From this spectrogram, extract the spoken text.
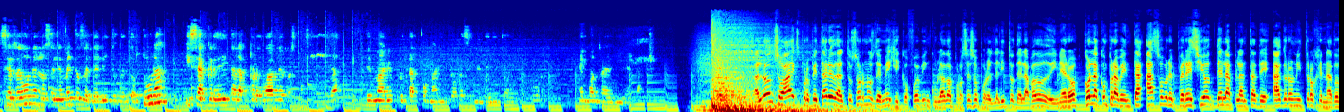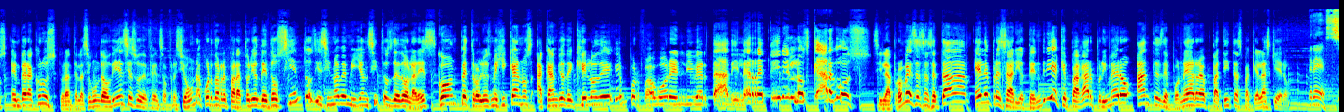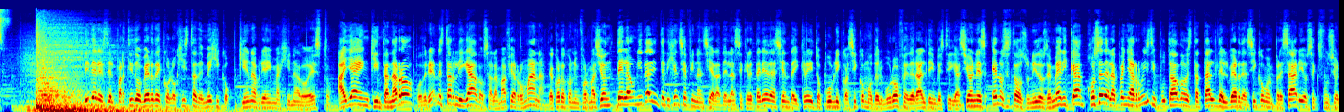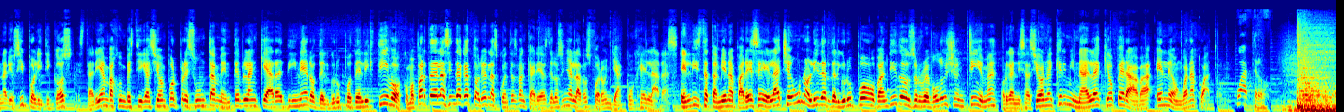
Se reúnen los elementos del delito de tortura y se acredita la probable responsabilidad de Mario Plutarco Marín Torres en el delito de tortura en contra de Miguel Pancho. Alonso A, ex propietario de Altos Hornos de México, fue vinculado a proceso por el delito de lavado de dinero con la compraventa a sobreprecio de la planta de agronitrogenados en Veracruz. Durante la segunda audiencia, su defensa ofreció un acuerdo reparatorio de 219 milloncitos de dólares con petróleos mexicanos a cambio de que lo dejen, por favor, en libertad y le retiren los cargos. Si la promesa es aceptada, el empresario tendría que pagar primero antes de poner patitas para que las quiero. 3. Thank you. Líderes del Partido Verde Ecologista de México, ¿quién habría imaginado esto? Allá en Quintana Roo podrían estar ligados a la mafia rumana. De acuerdo con información de la Unidad de Inteligencia Financiera de la Secretaría de Hacienda y Crédito Público, así como del Buró Federal de Investigaciones en los Estados Unidos de América, José de la Peña Ruiz, diputado estatal del Verde, así como empresarios, exfuncionarios y políticos, estarían bajo investigación por presuntamente blanquear dinero del grupo delictivo. Como parte de las indagatorias, las cuentas bancarias de los señalados fueron ya congeladas. En lista también aparece el H1, líder del grupo Bandidos Revolution Team, organización criminal que operaba en León, Guanajuato. 4.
